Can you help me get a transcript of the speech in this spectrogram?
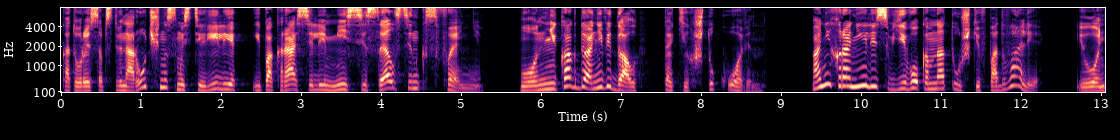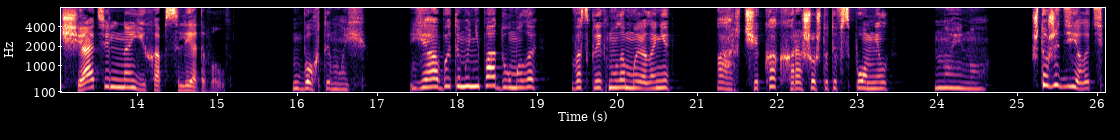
которые собственноручно смастерили и покрасили миссис Элстинг с Фенни. Он никогда не видал таких штуковин. Они хранились в его комнатушке в подвале, и он тщательно их обследовал. «Бог ты мой, я об этом и не подумала», — воскликнула Мелани. «Арчи, как хорошо, что ты вспомнил. Ну и ну». Что же делать?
